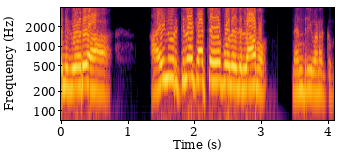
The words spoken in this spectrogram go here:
எனக்கு ஒரு ஐநூறு கிலோ காய்ச்சாவே போதும். இது லாபம். நன்றி வணக்கம்.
